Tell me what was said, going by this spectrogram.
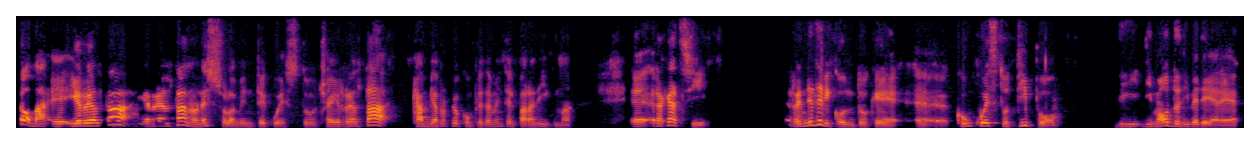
No, ma eh, in, realtà, in realtà non è solamente questo, cioè in realtà cambia proprio completamente il paradigma. Eh, ragazzi, rendetevi conto che eh, con questo tipo di, di modo di vedere,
